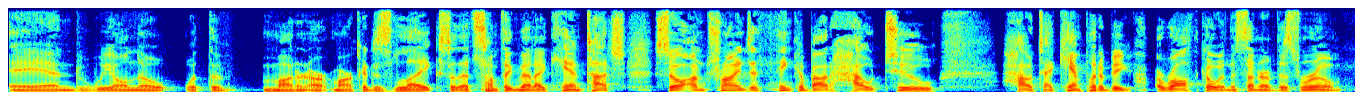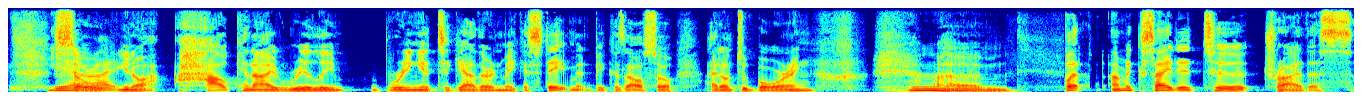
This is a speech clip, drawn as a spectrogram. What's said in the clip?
And we all know what the modern art market is like. So that's something that I can't touch. So I'm trying to think about how to how to I can't put a big a Rothko in the center of this room. Yeah, so, right. you know, how can I really bring it together and make a statement? Because also I don't do boring. Mm. Um, but I'm excited to try this.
